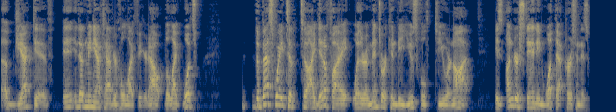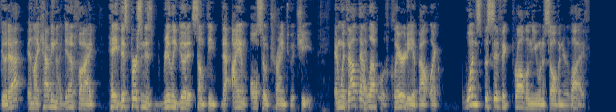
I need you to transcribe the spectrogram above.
objective, it, it doesn't mean you have to have your whole life figured out. But like, what's the best way to to identify whether a mentor can be useful to you or not is understanding what that person is good at and like having identified, hey, this person is really good at something that I am also trying to achieve and without that level of clarity about like one specific problem you want to solve in your life,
